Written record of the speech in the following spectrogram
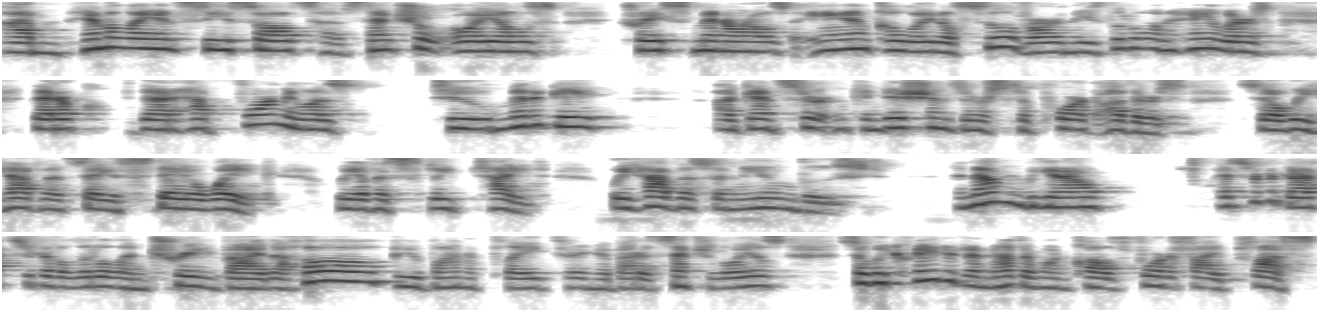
um, Himalayan sea salts, essential oils, trace minerals, and colloidal silver, and these little inhalers that are that have formulas to mitigate against certain conditions or support others. So we have, let's say, a stay awake. We have a sleep tight. We have this immune boost. And then, you know, I sort of got sort of a little intrigued by the whole bubonic plague thing about essential oils. So we created another one called Fortified Plus,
